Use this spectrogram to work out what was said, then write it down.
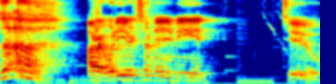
Alright, what are you turning me into?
